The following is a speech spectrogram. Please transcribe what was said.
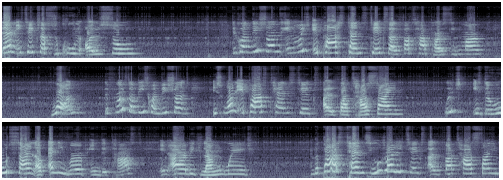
then it takes a sukun also. The conditions in which a past tense takes al-fatha parsing mark. 1. The first of these conditions is when a past tense takes al-fatha sign, which is the root sign of any verb in the past in Arabic language. The past tense usually takes al-fatha sign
